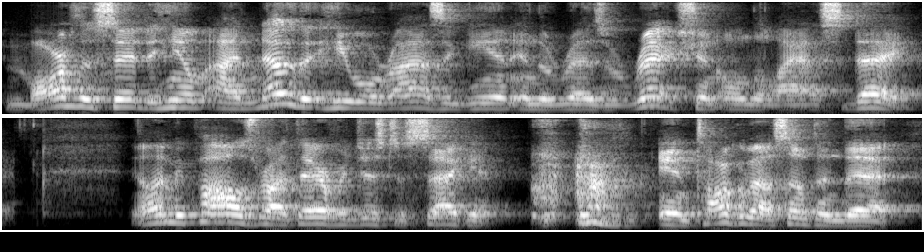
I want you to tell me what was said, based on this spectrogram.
And Martha said to him, I know that he will rise again in the resurrection on the last day. Now, let me pause right there for just a second and talk about something that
